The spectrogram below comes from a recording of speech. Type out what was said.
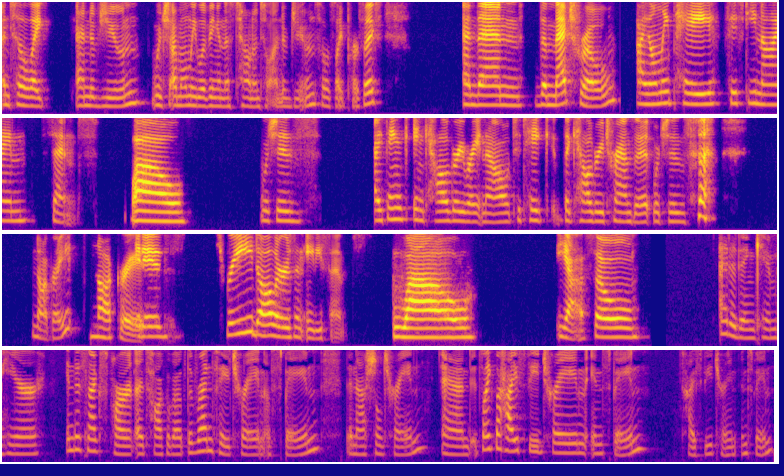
until like end of June, which I'm only living in this town until end of June, so it's like perfect. And then the metro, I only pay 59 cents, Wow. which is I think in Calgary right now to take the Calgary Transit, which is not great. Not great. It is $3.80. Wow. Yeah, so editing Kim here. In this next part, I talk about the Renfe train of Spain, the national train, and it's like the high speed train in Spain, high speed train in Spain.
